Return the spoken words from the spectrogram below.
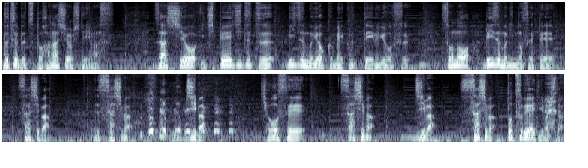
ブツブツと話をしています。雑誌を1ページずつリズムよくめくっている様子。そのリズムに乗せて差し歯差し歯磁場矯正差し歯磁場差し歯とつぶやいていました。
